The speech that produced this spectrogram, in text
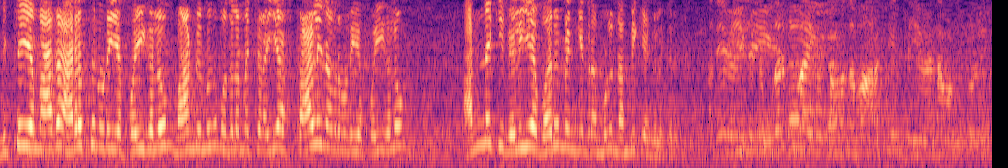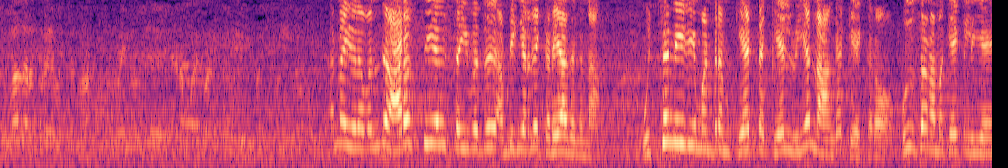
நிச்சயமாக அரசனுடைய பொய்களும் மாண்புமிகு முதலமைச்சர் ஐயா ஸ்டாலின் அவர்களுடைய பொய்களும் அன்னைக்கு வெளியே வரும் என்கின்ற முழு நம்பிக்கை எங்களுக்கு இருக்கு. அண்ணா இதுல வந்து அரசியல் செய்வது அப்படிங்கறதே கிடையாதுங்கண்ணா. உச்சநீதிமன்றம் கேட்ட கேள்வியை நாங்க கேட்கிறோம். புதுசா நம்ம கேட்கலையே.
